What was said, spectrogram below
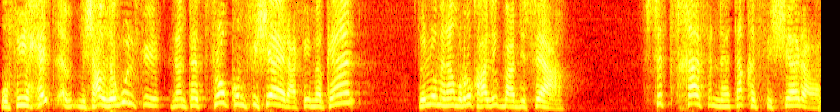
وفي حتة مش عاوز أقول في ده أنت تتركهم في شارع في مكان تقول لهم أنا همرك عليك بعد ساعة. الست تخاف إنها تقف في الشارع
